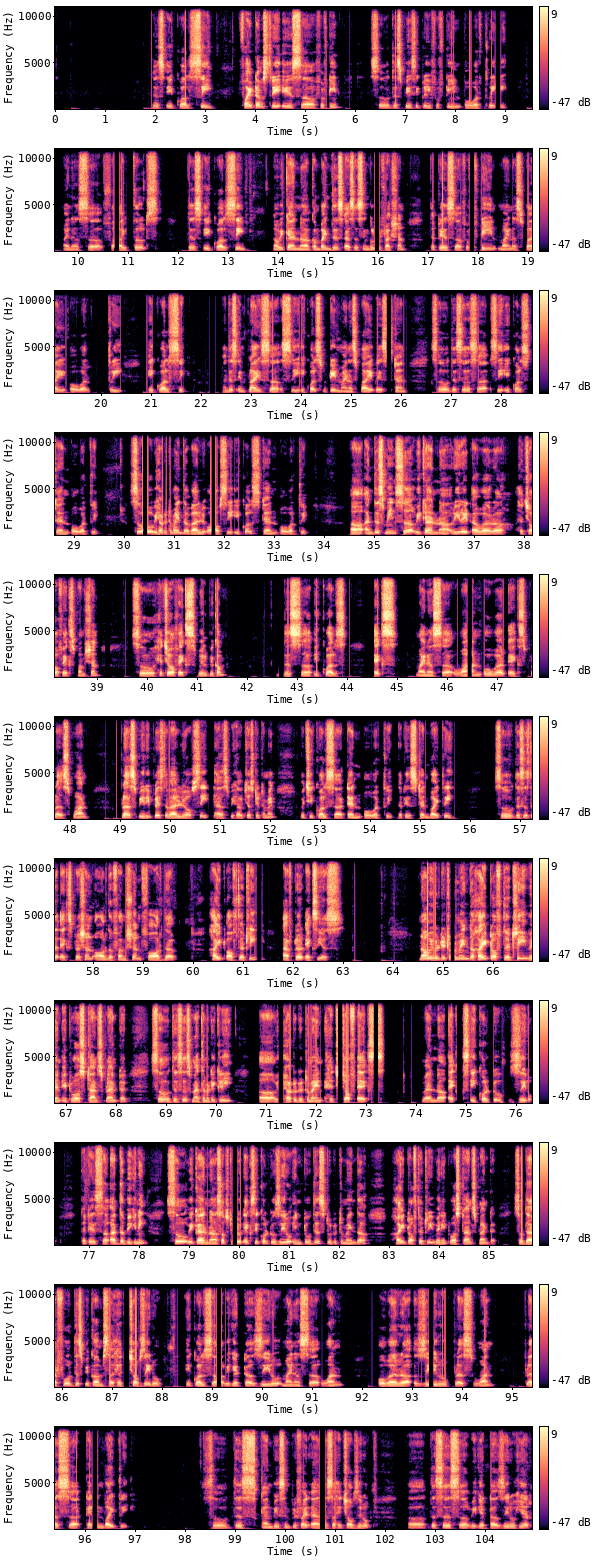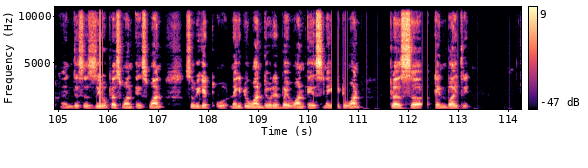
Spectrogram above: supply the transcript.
This equals C. 5 times 3 is uh, 15. So this basically 15 over 3 minus, uh, 5 thirds this equals c. Now we can uh, combine this as a single fraction that is uh, 15 minus 5 over 3 equals c. And this implies uh, c equals 15 minus 5 is 10. So this is uh, c equals 10 over 3. So we have determined the value of c equals 10 over 3. Uh, and this means uh, we can rewrite our h of x function. So h of x will become this uh, equals x minus, uh, 1 over x plus 1 plus we replace the value of c as we have just determined which equals uh, 10 over 3 that is 10 by 3 so this is the expression or the function for the height of the tree after x years now we will determine the height of the tree when it was transplanted. So this is mathematically uh, we have to determine h of x when uh, x equal to 0 that is uh, at the beginning. So we can uh, substitute x equal to 0 into this to determine the height of the tree when it was transplanted. So therefore this becomes uh, h of 0 equals uh, we get uh, 0 minus 1 over 0 plus 1 plus 10 by 3 so this can be simplified as h of 0. Uh, this is, uh, we get uh, 0 here, and this is 0 plus 1 is 1. So we get negative 1 divided by 1 is negative 1 plus, uh, 10 by 3.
